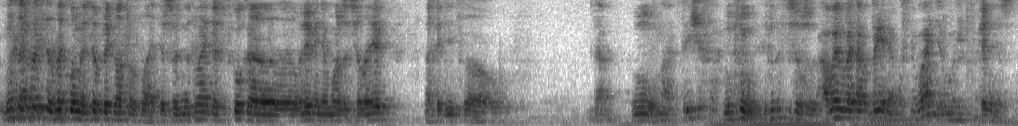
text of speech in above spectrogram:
Ну так вы все законы все прекрасно знаете, что не знаете, сколько времени может человек находиться в- Да, ну, знаю. Три часа. ну, А вы в это время успеваете уложиться? конечно.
